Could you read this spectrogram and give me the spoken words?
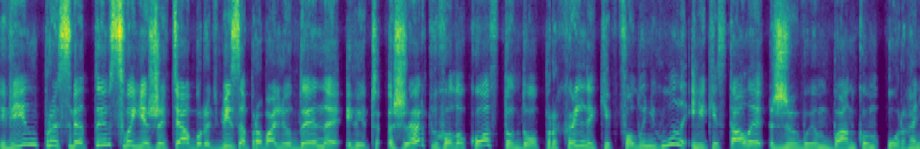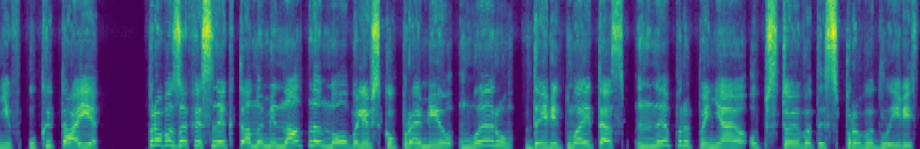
Він присвятив своє життя боротьбі за права людини від жертв голокосту до прихильників Фалуньгун, які стали живим банком органів у Китаї. Правозахисник та номінант на Нобелівську премію миру Девід Мейтас не припиняє обстоювати справедливість.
